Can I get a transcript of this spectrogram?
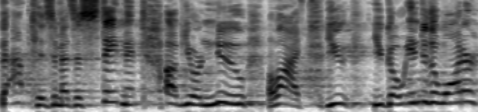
baptism as a statement of your new life. You, you go into the water,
